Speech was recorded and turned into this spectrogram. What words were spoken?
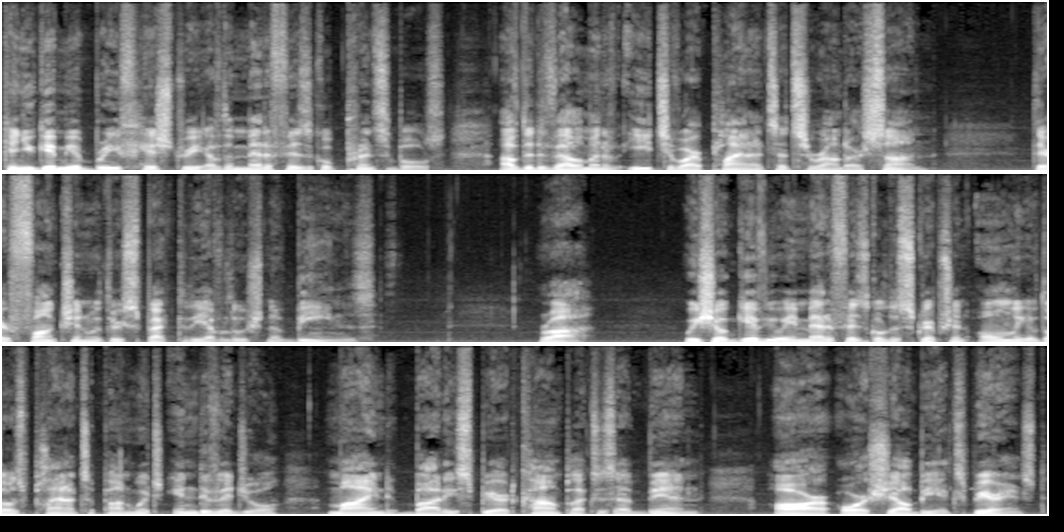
Can you give me a brief history of the metaphysical principles of the development of each of our planets that surround our Sun, their function with respect to the evolution of beings? Ra. We shall give you a metaphysical description only of those planets upon which individual mind, body, spirit complexes have been, are, or shall be experienced.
